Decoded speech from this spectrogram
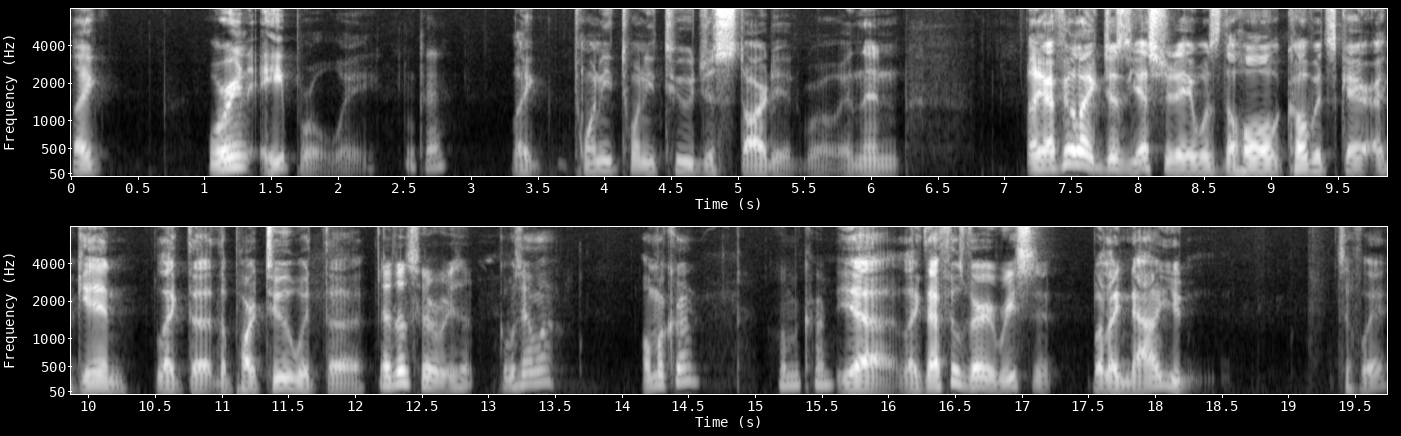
Like, we're in April, way. Okay. Like 2022 just started, bro. And then like I feel like just yesterday was the whole COVID scare again. Like the the part 2 with the That does feel recent. ¿Cómo se llama? Omicron? Omicron. Yeah, like that feels very recent. But like now you Se fue?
